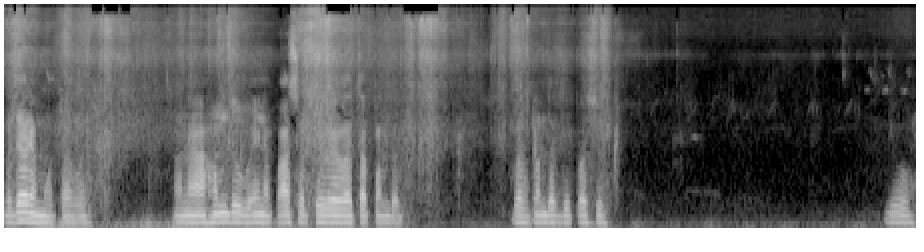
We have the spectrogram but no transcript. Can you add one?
વધારે મોટા હોય. અને આ હમદુભાઈને પાછળથી વહેવાતા પંદર, દસ પંદર દી પછી. જો.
